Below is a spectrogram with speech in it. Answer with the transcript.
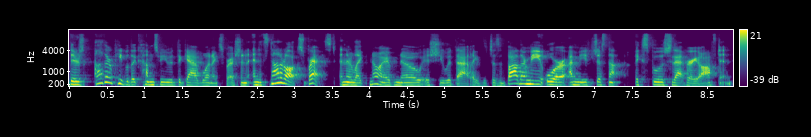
there's other people that come to me with the GAD1 expression and it's not at all expressed. And they're like, no, I have no issue with that. Like, it doesn't bother me, or I mean, it's just not exposed to that very often.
